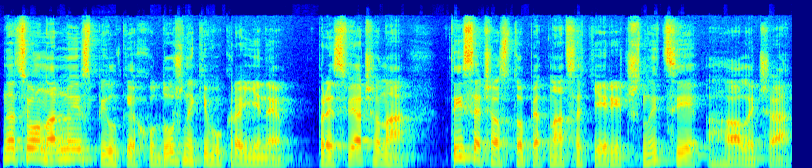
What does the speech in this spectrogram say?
Національної спілки художників України, присвячена 1115-й річниці Галича.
